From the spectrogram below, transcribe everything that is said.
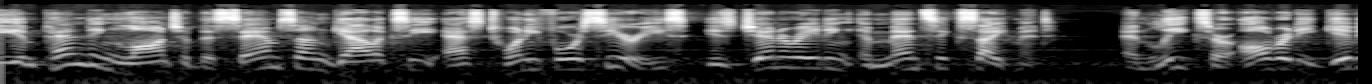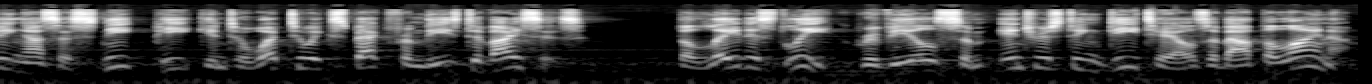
The impending launch of the Samsung Galaxy S24 series is generating immense excitement, and leaks are already giving us a sneak peek into what to expect from these devices. The latest leak reveals some interesting details about the lineup.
